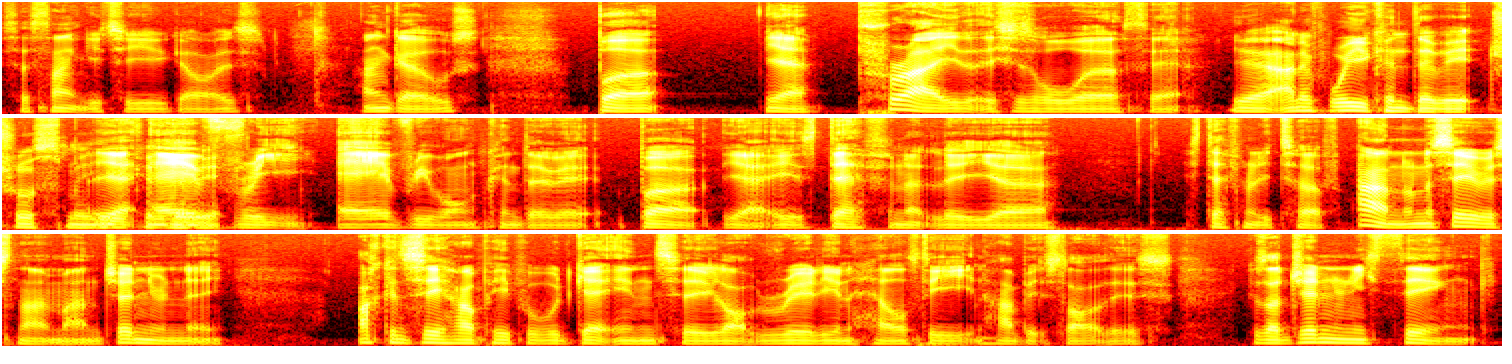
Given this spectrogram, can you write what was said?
So thank you to you guys and girls. But yeah, pray that this is all worth it. Yeah, and if we can do it, trust me, yeah, you can do it. every everyone can do it. But yeah, it's definitely uh, it's definitely tough. And on a serious note, man, genuinely, I can see how people would get into like really unhealthy eating habits like this because I genuinely think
